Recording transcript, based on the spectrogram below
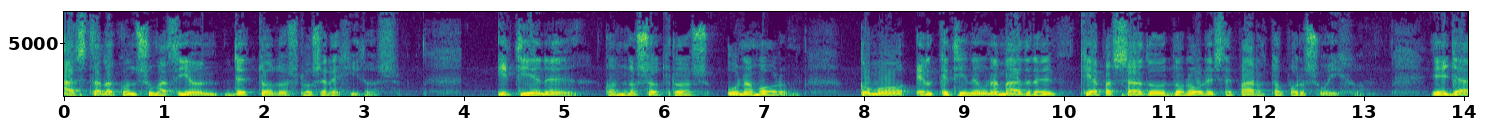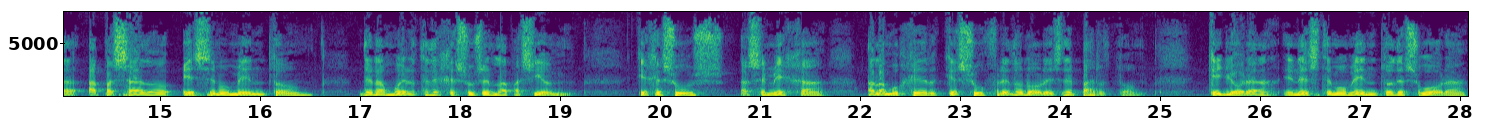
hasta la consumación de todos los elegidos. Y tiene con nosotros un amor como el que tiene una madre que ha pasado dolores de parto por su hijo. Ella ha pasado ese momento de la muerte de Jesús en la pasión, que Jesús asemeja a la mujer que sufre dolores de parto, que llora en este momento de su hora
